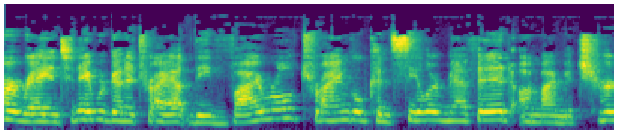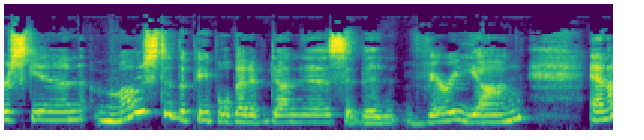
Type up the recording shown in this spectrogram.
Laura Rae, and today we're going to try out the Viral Triangle Concealer Method on my mature skin. Most of the people that have done this have been very young, and I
